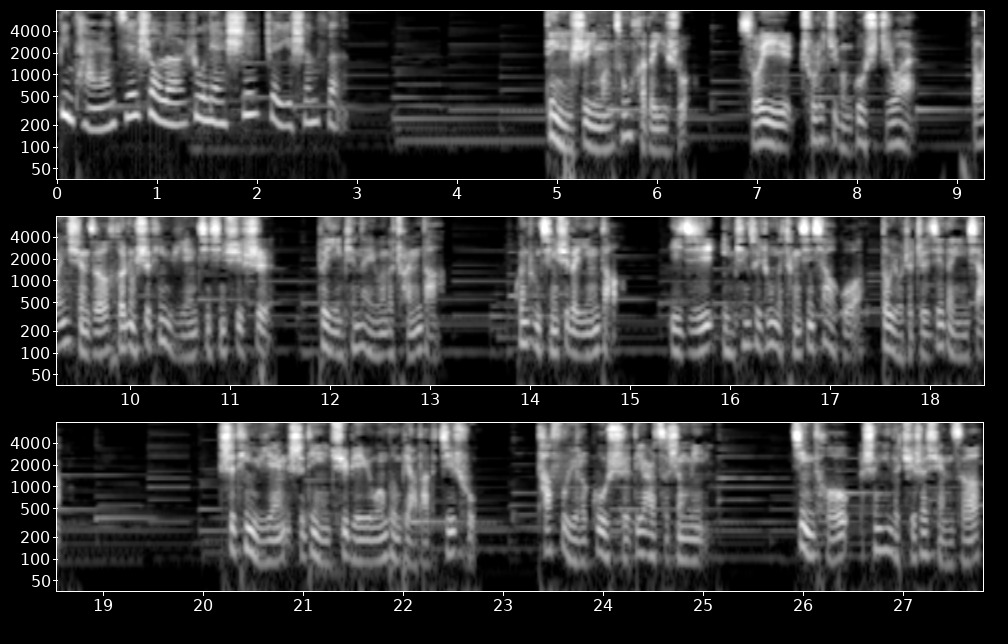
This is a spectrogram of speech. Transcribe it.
并坦然接受了入殓师这一身份。电影是一门综合的艺术。所以，除了剧本故事之外，导演选择何种视听语言进行叙事，对影片内容的传达、观众情绪的引导，以及影片最终的呈现效果，都有着直接的影响。视听语言是电影区别于文本表达的基础，它赋予了故事第二次生命。镜头、声音的取舍选择，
